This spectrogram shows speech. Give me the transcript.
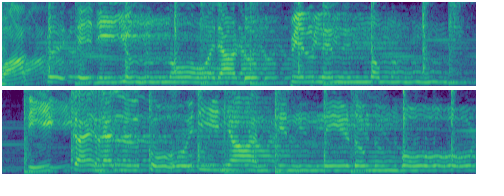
വാക്ക് എരിയുന്നോരടുപ്പിൽ നിന്നും തീക്കനൽ കോരി ഞാൻ തിന്നിടുമ്പോൾ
